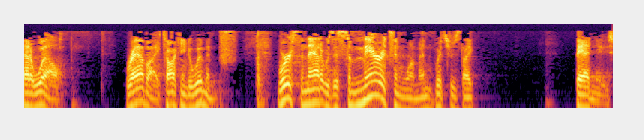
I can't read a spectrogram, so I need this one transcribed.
at a well. Rabbi talking to women. Worse than that, it was a Samaritan woman, which was like bad news.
